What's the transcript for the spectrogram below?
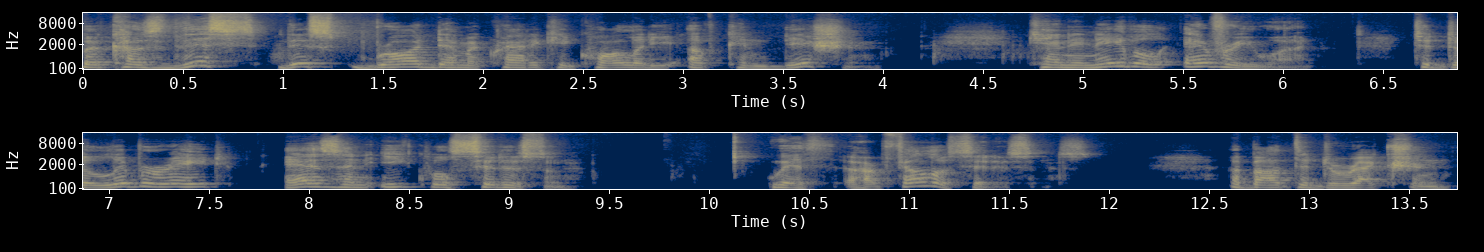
Because this, this broad democratic equality of condition can enable everyone to deliberate as an equal citizen with our fellow citizens about the direction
